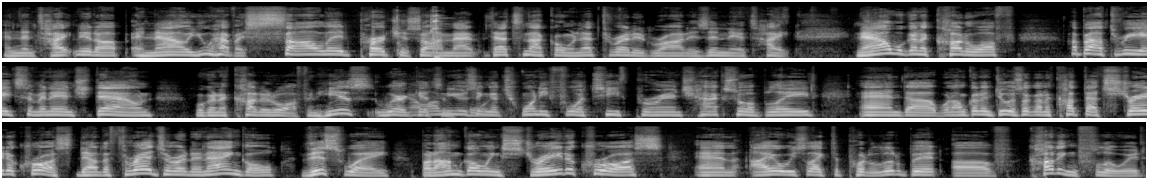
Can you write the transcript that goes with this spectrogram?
and then tighten it up. And now you have a solid purchase on that. That's not going. That threaded rod is in there tight. Now we're going to cut off about 3 eighths of an inch down we're going to cut it off. And here's where it now gets I'm important. using a 24 teeth per inch hacksaw blade. And uh, what I'm going to do is I'm going to cut that straight across. Now the threads are at an angle this way, but I'm going straight across. And I always like to put a little bit of cutting fluid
